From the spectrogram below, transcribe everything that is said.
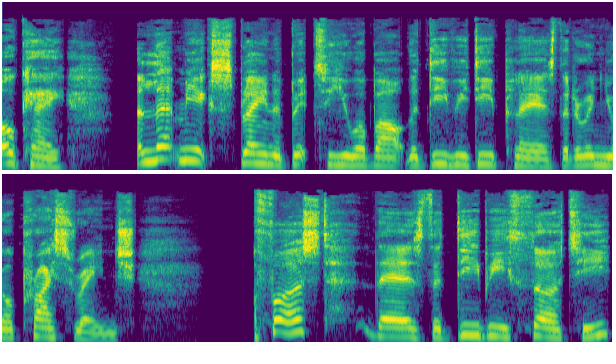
Okay, let me explain a bit to you about the DVD players that are in your price range. First, there's the DB30,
